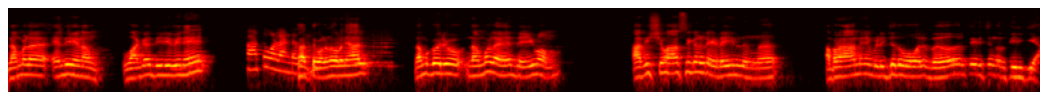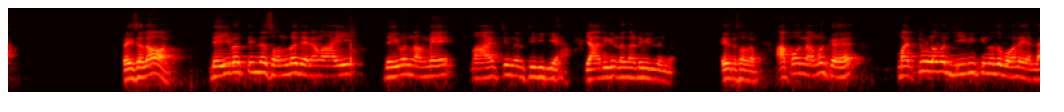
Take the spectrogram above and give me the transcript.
നമ്മൾ എന്ത് ചെയ്യണം? വകതിരിവിനെ കാത്തുകൊള്ളേണ്ടത് കാത്തുകൊള്ളും എന്ന് പറഞ്ഞാൽ നമുക്കൊരു നമ്മളെ ദൈവം അവിശ്വാസികളുടെ ഇടയിൽ നിന്ന് അബ്രഹാമിനെ വിളിച്ചതുപോലെ വേർതിരിച്ച് നിർത്തിയിരിക്കുക. ദൈവത്തിന്റെ സ്വന്തം ജനമായി ദൈവം നമ്മെ മാറ്റി നിർത്തിയിരിക്കുക ജാതികളുടെ നടുവിൽ നിന്ന്. സ്വന്തം അപ്പോൾ നമുക്ക് മറ്റുള്ളവർ ജീവിക്കുന്നത് പോലെയല്ല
